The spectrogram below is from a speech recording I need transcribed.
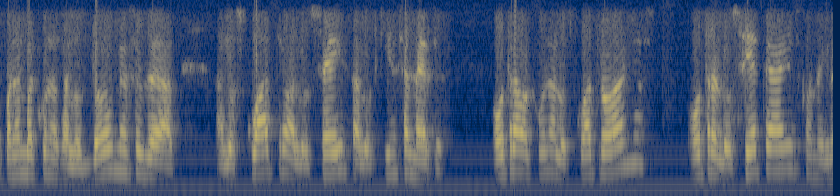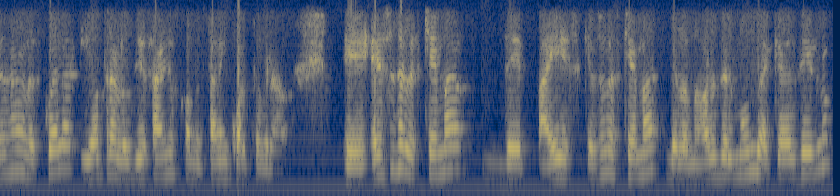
ponen vacunas a los 2 meses de edad, a los 4, a los 6, a los 15 meses. Otra vacuna a los 4 años, otra a los 7 años cuando ingresan a la escuela y otra a los 10 años cuando están en cuarto grado. Eh, ese es el esquema de país, que es un esquema de los mejores del mundo, hay que decirlo.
